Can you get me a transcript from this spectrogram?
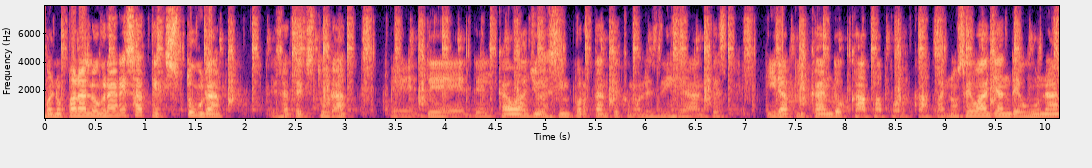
Bueno, para lograr esa textura, esa textura eh, del caballo es importante, como les dije antes, ir aplicando capa por capa. No se vayan de una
